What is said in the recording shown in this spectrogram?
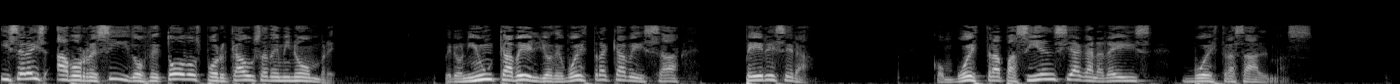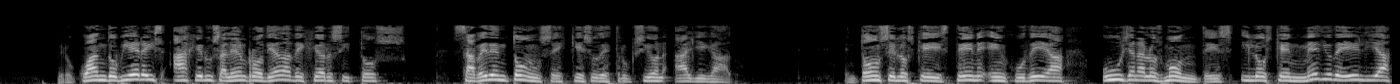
y seréis aborrecidos de todos por causa de mi nombre. Pero ni un cabello de vuestra cabeza perecerá. Con vuestra paciencia ganaréis vuestras almas. Pero cuando viereis a Jerusalén rodeada de ejércitos, sabed entonces que su destrucción ha llegado. Entonces los que estén en Judea huyan a los montes, y los que en medio de ella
